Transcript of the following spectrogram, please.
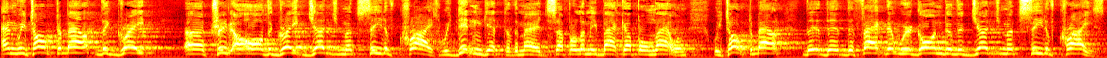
and we talked about the great uh, or the great judgment seat of Christ. We didn't get to the marriage supper. Let me back up on that one. We talked about the, the, the fact that we're going to the judgment seat of Christ.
